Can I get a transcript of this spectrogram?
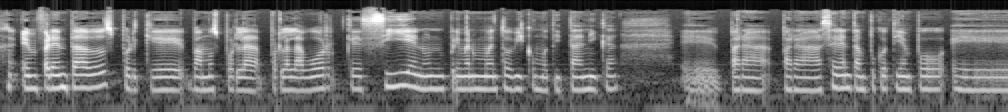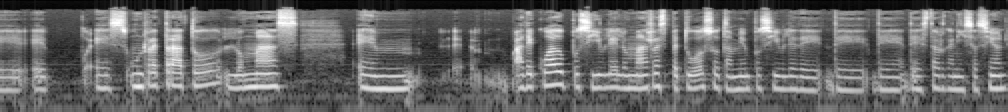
enfrentados porque vamos por la, por la labor que sí en un primer momento vi como titánica eh, para, para hacer en tan poco tiempo eh, pues un retrato lo más em, adecuado posible, lo más respetuoso también posible de, de esta organización.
